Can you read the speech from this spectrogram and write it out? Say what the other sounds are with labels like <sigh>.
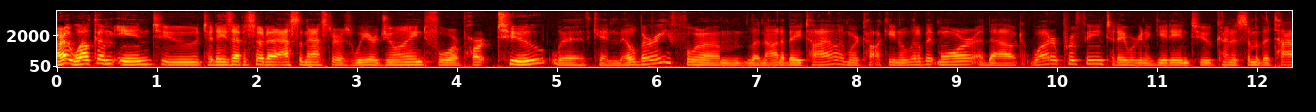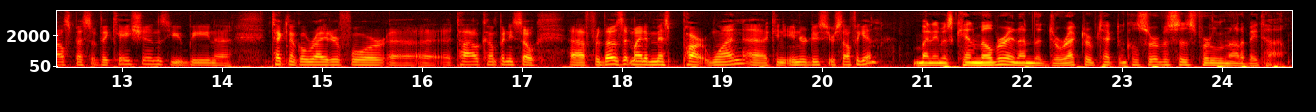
All right, welcome into today's episode of Ask the Masters. We are joined for part two with Ken Milbury from Lunada Bay Tile, and we're talking a little bit more about waterproofing. Today, we're going to get into kind of some of the tile specifications. You being a technical writer for uh, a tile company, so uh, for those that might have missed part one, uh, can you introduce yourself again? My name is Ken Milbury, and I'm the Director of Technical Services for Lunada Bay Tile.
